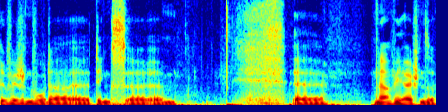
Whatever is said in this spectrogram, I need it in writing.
Revision, wo da äh, Dings, äh, ähm, äh, na, wie heißen sie?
